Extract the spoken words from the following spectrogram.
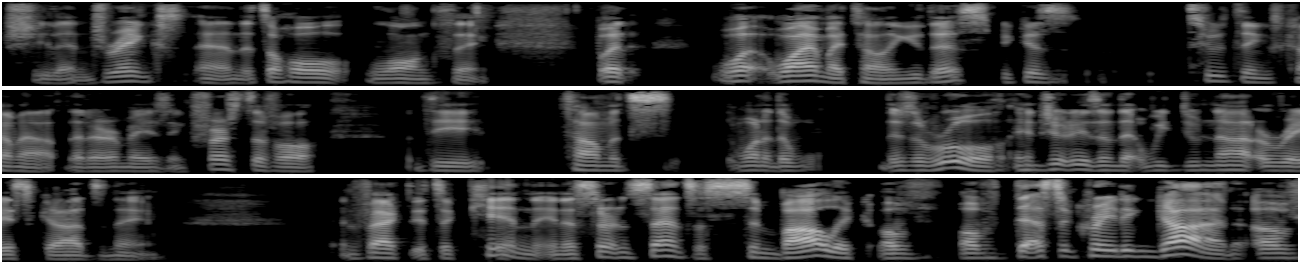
she then drinks, and it's a whole long thing. But what, why am I telling you this? Because two things come out that are amazing. First of all, the Talmud's one of the there's a rule in Judaism that we do not erase God's name. In fact, it's akin, in a certain sense, a symbolic of of desecrating God, of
